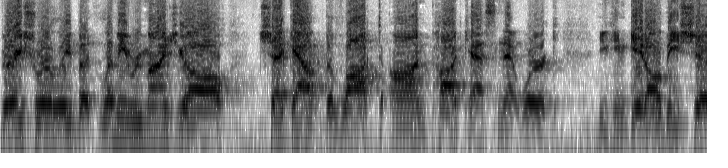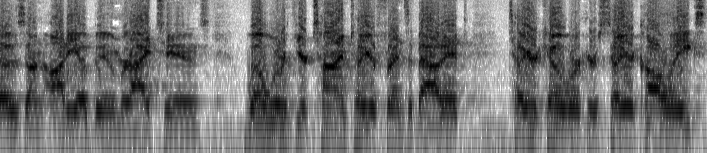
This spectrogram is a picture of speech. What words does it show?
very shortly. But let me remind you all check out the Locked On Podcast Network. You can get all these shows on Audio Boom or iTunes. Well worth your time. Tell your friends about it. Tell your coworkers, tell your colleagues.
